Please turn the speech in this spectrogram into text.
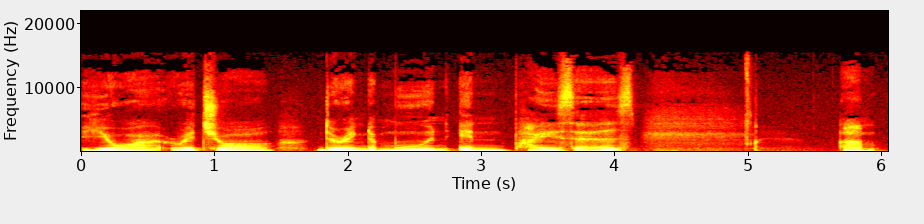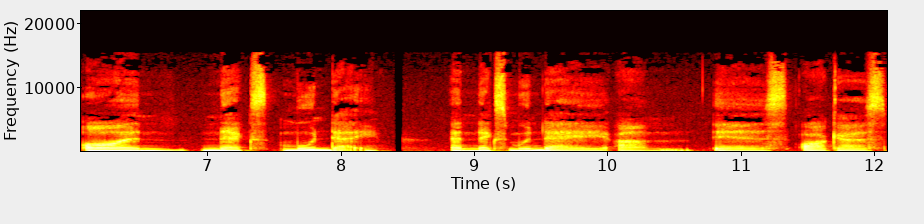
your ritual during the moon in Pisces um, on next moon day. And next moon day um, is August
